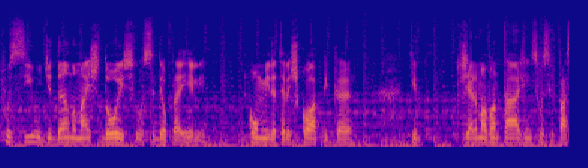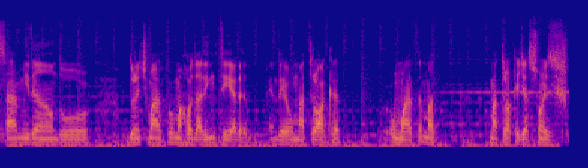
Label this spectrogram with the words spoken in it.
fuzil de dano mais dois que você deu para ele, com mira telescópica, que gera uma vantagem se você passar mirando durante uma, uma rodada inteira, entendeu? Uma troca, uma, uma, uma troca de ações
